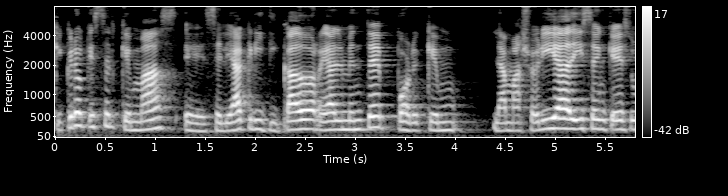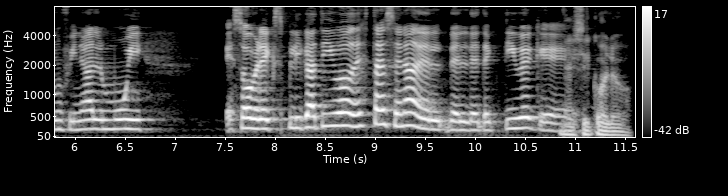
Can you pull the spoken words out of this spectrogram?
que creo que es el que más eh, se le ha criticado realmente porque la mayoría dicen que es un final muy eh, sobreexplicativo de esta escena del, detective que... El psicólogo.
